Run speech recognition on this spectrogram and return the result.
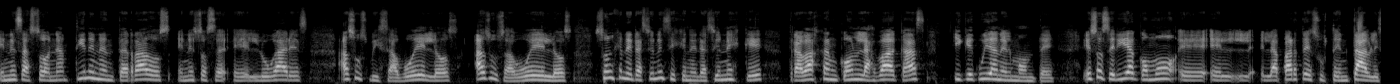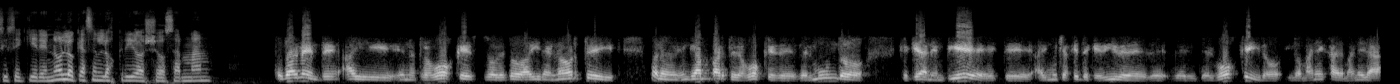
en esa zona, tienen enterrados en esos eh, eh, lugares a sus bisabuelos, a sus abuelos, son generaciones y generaciones que trabajan con las vacas y que cuidan el monte. Eso sería como eh, la parte sustentable, si se quiere, ¿no? Lo que hacen los criollos, Hernán. Totalmente, hay en nuestros bosques, sobre todo ahí en el norte y bueno, en gran parte de los bosques del mundo que quedan en pie, este, hay mucha gente que vive del bosque y lo, y lo maneja de manera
